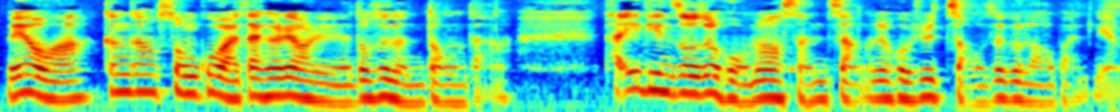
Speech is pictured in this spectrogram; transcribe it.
没有啊，刚刚送过来代客料理的都是冷冻的。”他一听之后就火冒三丈，就回去找这个老板娘。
